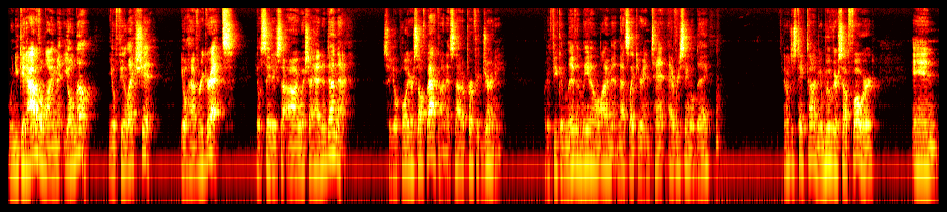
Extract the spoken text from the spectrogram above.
When you get out of alignment, you'll know. You'll feel like shit. You'll have regrets. You'll say to yourself, oh, I wish I hadn't done that. So you'll pull yourself back on it. It's not a perfect journey. But if you can live and lead in alignment, and that's like your intent every single day, it'll just take time. You'll move yourself forward. And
